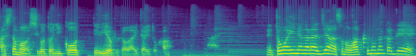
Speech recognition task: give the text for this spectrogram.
明日も仕事に行こうっていう意欲が湧いたりとか。はい、とは言いながら、じゃあその枠の中で、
